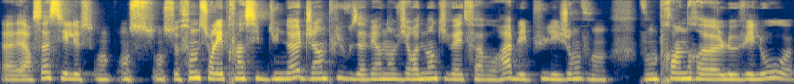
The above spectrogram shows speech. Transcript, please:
alors ça, c'est on, se fonde sur les principes du nudge. Hein. Plus vous avez un environnement qui va être favorable et plus les gens vont, vont prendre le vélo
